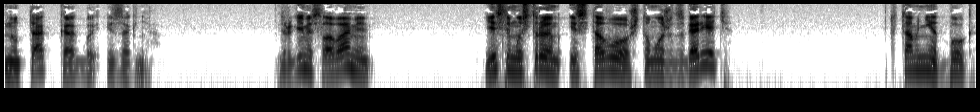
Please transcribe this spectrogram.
ну так, как бы из огня. Другими словами, если мы строим из того, что может сгореть, то там нет Бога.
